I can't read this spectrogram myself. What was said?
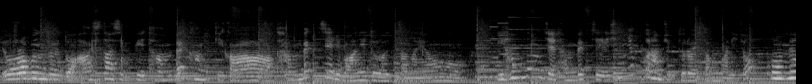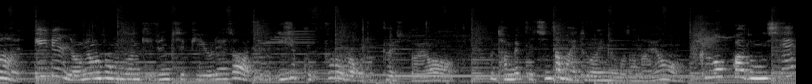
여러분들도 아시다시피 담백 한 끼가 단백질이 많이 들어있잖아요. 이 한 봉지에 단백질이 16g씩 들어있단 말이죠. 그러면 1일 영양성분 기준치 비율해서 지금 29%라고 적혀 있어요. 그럼 단백질 진짜 많이 들어있는 거잖아요. 그것과 동시에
